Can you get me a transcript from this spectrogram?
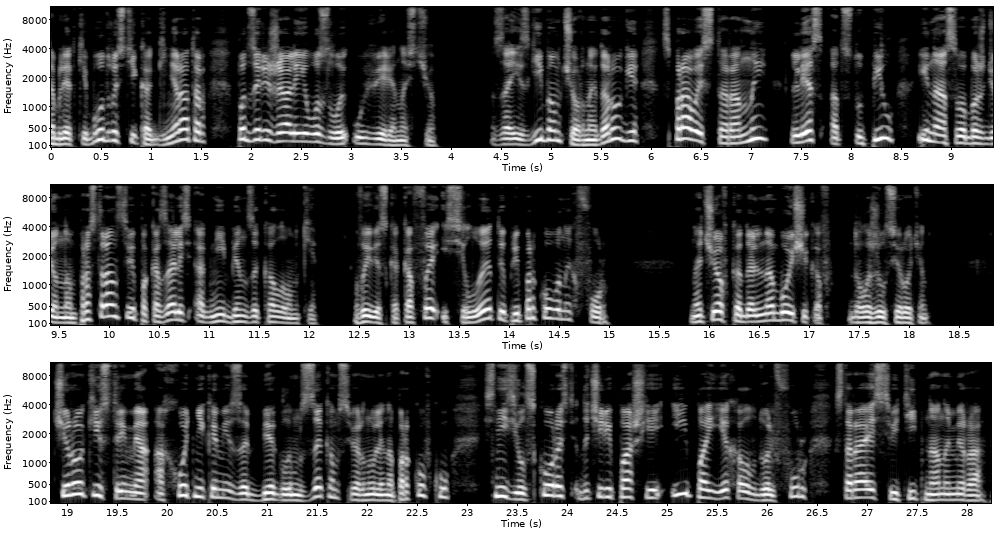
Таблетки бодрости, как генератор, подзаряжали его злой уверенностью. За изгибом черной дороги с правой стороны лес отступил, и на освобожденном пространстве показались огни бензоколонки, вывеска кафе и силуэты припаркованных фур. «Ночевка дальнобойщиков», — доложил Сиротин. Чироки с тремя охотниками за беглым зэком свернули на парковку, снизил скорость до черепашьей и поехал вдоль фур, стараясь светить на номера.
